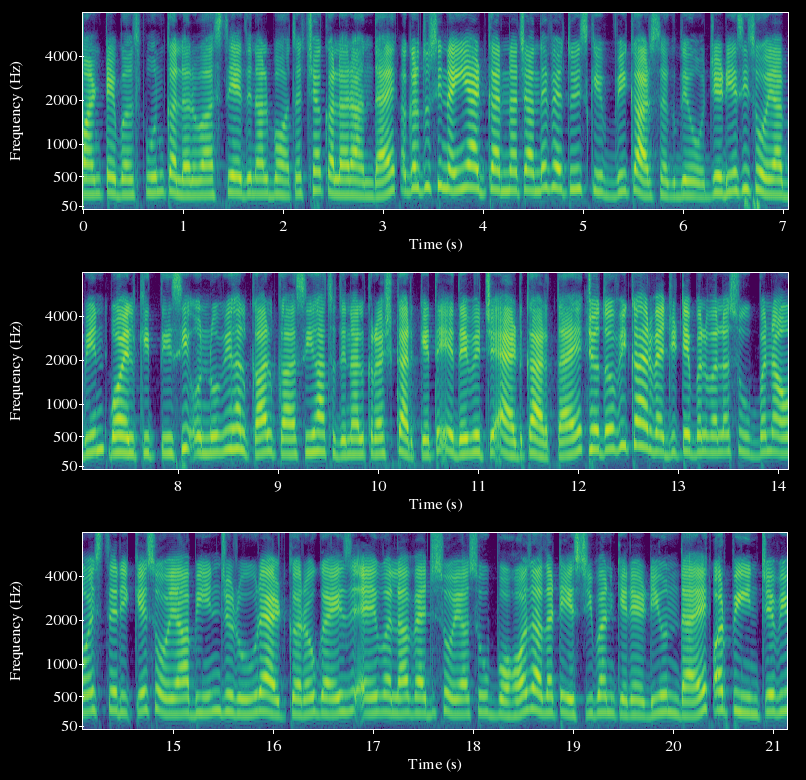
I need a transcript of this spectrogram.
1 ਟੇਬਲਸਪੂਨ ਕਲਰ ਵਾਸਤੇ, ਇਹਦੇ ਨਾਲ ਬਹੁਤ ਅੱਛਾ ਕਲਰ ਆਂਦਾ ਹੈ। ਅਗਰ ਤੁਸੀਂ ਨਹੀਂ ਐਡ ਕਰਨਾ ਚਾਹੁੰਦੇ, ਫਿਰ ਤੁਸੀਂ ਸਕਿਪ ਵੀ ਕਰ ਸਕਦੇ ਹੋ। ਜਿਹੜੀ ਅਸੀਂ ਸੋਇਆਬੀਨ ਬੋਇਲ ਕੀਤੀ ਸੀ, ਉਹਨੂੰ ਵੀ ਹਲਕਾ ਹਲਕਾ ਅਸੀਂ ਹੱਥ ਦੇ ਨਾਲ ਕ੍ਰਸ਼ ਕਰਕੇ ਤੇ ਇਹਦੇ ਵਿੱਚ ਐਡ ਕਰਤਾ ਹੈ। ਜਦੋਂ ਵੀ ਘਰ ਵੈਜੀਟੇਬਲ ਵਾਲਾ ਸੂਪ ਬਣਾਓ, ਇਸ ਤਰੀਕੇ ਸੋਇਆਬੀਨ ਜ਼ਰੂਰ ਐਡ ਕਰੋ। ਗਾਇਜ਼ ਇਹ ਵਾਲਾ ਵੈਜ ਸੋਇਆ ਸੂਪ ਬਹੁਤ ਜ਼ਿਆਦਾ ਟੇਸਟੀ ਬਣ ਕੇ ਰੈਡੀ ਹੁੰਦਾ ਹੈ ਔਰ ਪੀਣ 'ਚ ਵੀ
